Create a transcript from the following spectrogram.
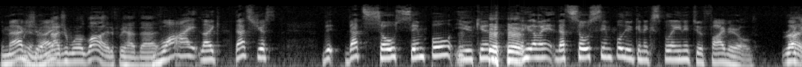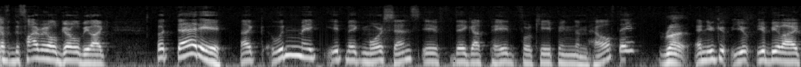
We Imagine, should right? Imagine worldwide if we had that. Why? Like that's just th- that's so simple. You can. I mean, that's so simple. You can explain it to a five-year-old. Right. Like if the five-year-old girl will be like, "But daddy, like, wouldn't make it make more sense if they got paid for keeping them healthy?" right. And you could you you'd be like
